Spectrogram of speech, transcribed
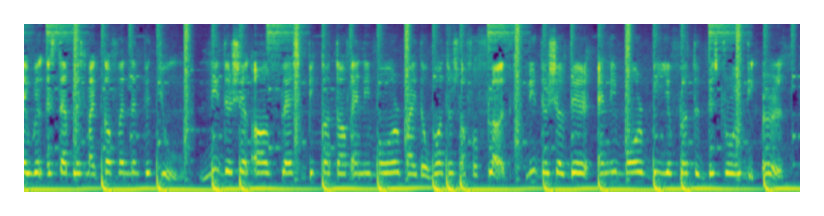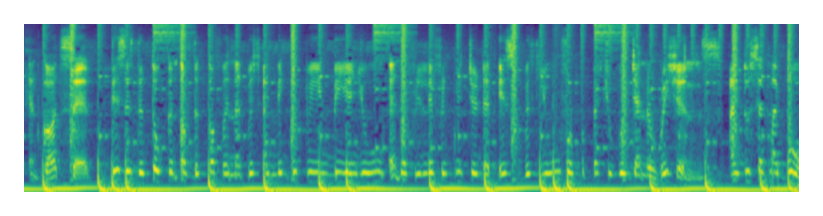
I will establish my covenant with you. Neither shall all flesh be cut off any more by the waters of a flood, neither shall there any more be a flood to destroy the earth. And God said, This is the token of the covenant which I make between me and you and every living creature that is with you for perpetual generations. I do set my bow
